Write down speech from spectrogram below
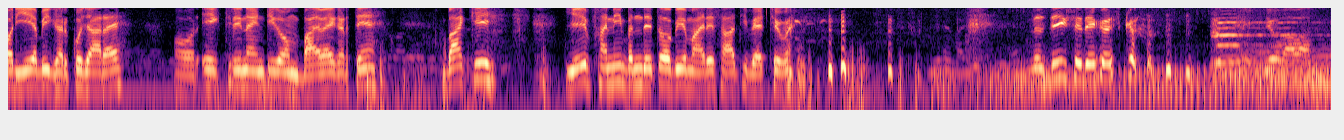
और ये अभी घर को जा रहा है। और एक थ्री नाइन्टी को हम बाय बाय करते हैं। बाकी, ये फनी बंदे तो अभी हमारे साथ ही बैठे हुए हैं। नज़दीक से देखो इसको। जो बाबा।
